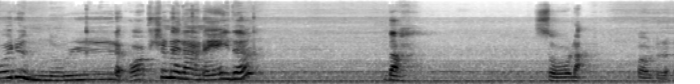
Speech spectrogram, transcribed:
ഒരു നുള്ള ഓപ്ഷണലാണേ ഇത്. ദാ സോഡ പൗഡർ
